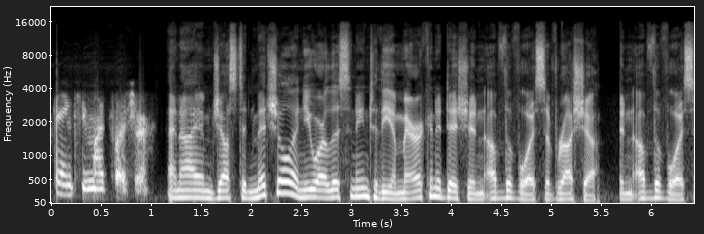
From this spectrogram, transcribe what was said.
Thank you. My pleasure. And I am Justin Mitchell, and you are listening to the American edition of The Voice of Russia. and Of The Voice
